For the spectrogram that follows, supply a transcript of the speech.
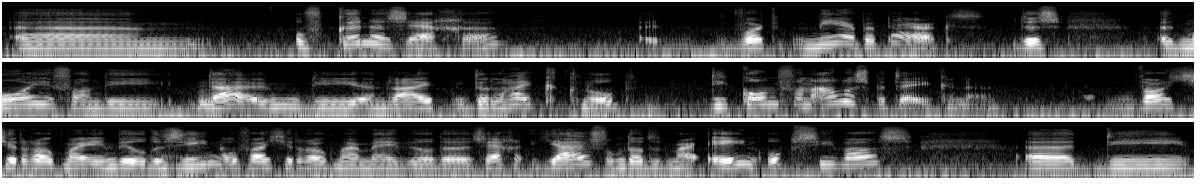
ehm, of kunnen zeggen, wordt meer beperkt. Dus het mooie van die duim, die een like, de like-knop, die kon van alles betekenen. Wat je er ook maar in wilde zien of wat je er ook maar mee wilde zeggen. Juist omdat het maar één optie was, uh, die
